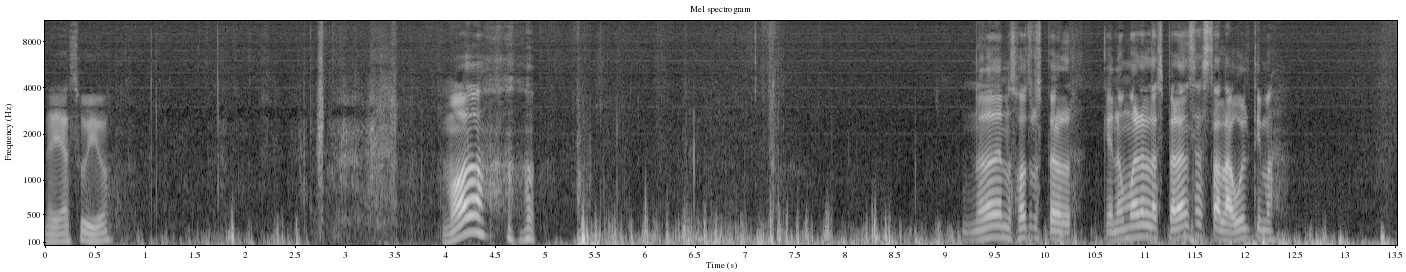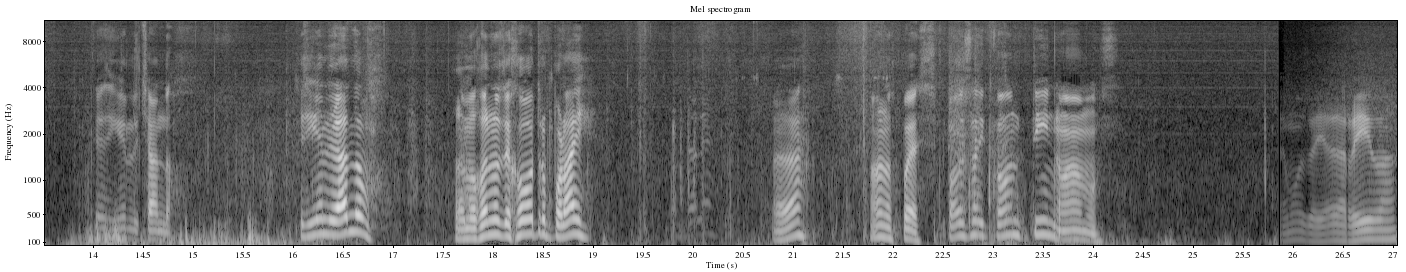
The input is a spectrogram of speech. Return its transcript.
De allá subió. ¿De modo? No era de nosotros, pero que no muera la esperanza hasta la última. Hay que seguir luchando. Hay que seguir luchando. A lo mejor nos dejó otro por ahí. ¿Verdad? Vámonos pues. Pausa y continuamos. Vemos de allá de arriba.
